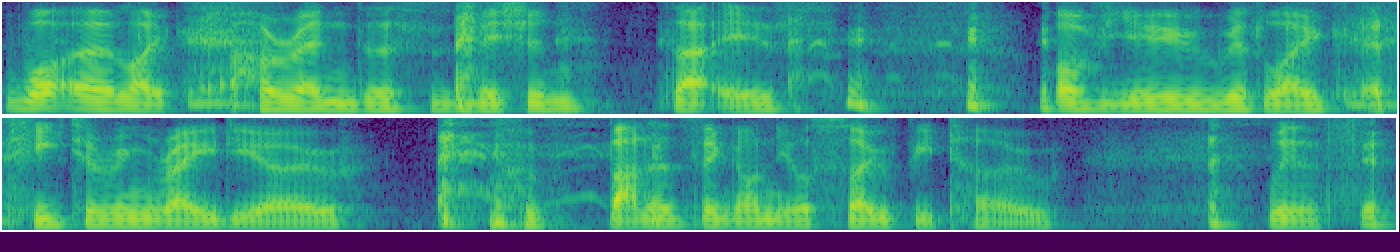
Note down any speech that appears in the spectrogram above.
what a, like, horrendous vision that is of you with, like, a teetering radio balancing on your soapy toe with.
